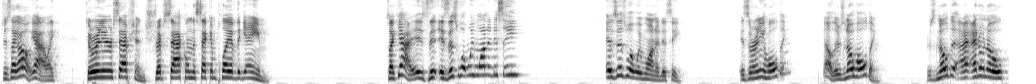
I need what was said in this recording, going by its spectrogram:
Just like, oh, yeah, like, threw an interception, strip sack on the second play of the game. It's like, yeah, is this, is this what we wanted to see? Is this what we wanted to see? Is there any holding? No, there's no holding. There's no, I, I don't know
